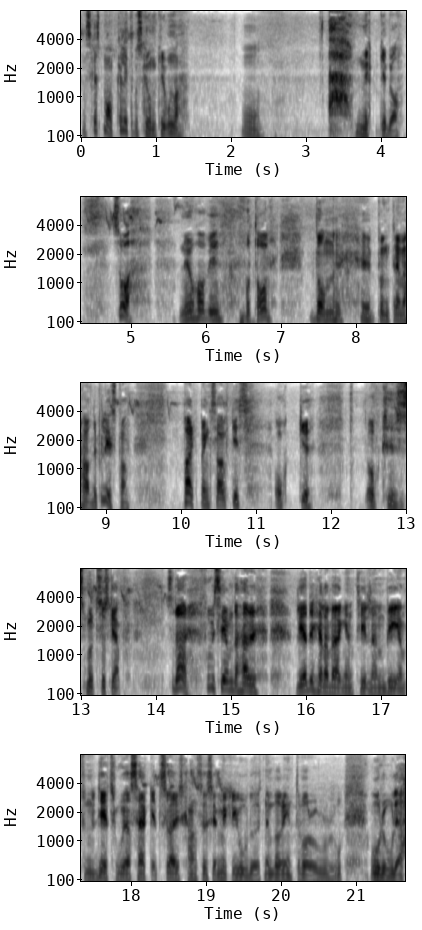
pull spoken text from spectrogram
Jag ska smaka lite på skumkrona. Mm. Ah, mycket bra. Så, nu har vi fått av de eh, punkterna vi hade på listan. Parkbänksalkis och, eh, och smuts och skräp. Så där får vi se om det här leder hela vägen till en VM. För det tror jag säkert. Sveriges chanser ser mycket goda ut. Ni behöver inte vara oro oroliga.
